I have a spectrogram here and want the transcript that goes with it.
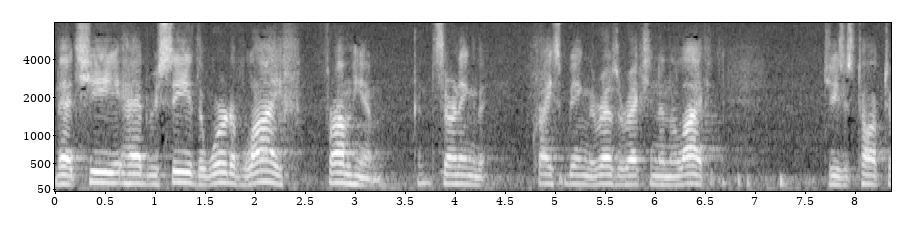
that she had received the word of life from him concerning the, Christ being the resurrection and the life. Jesus talked to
